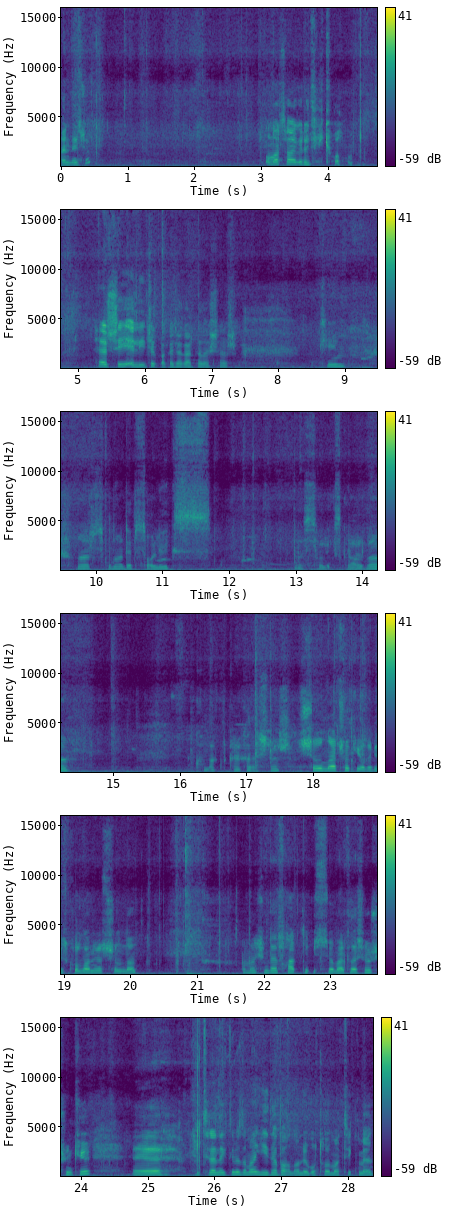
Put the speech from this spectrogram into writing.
Anneciğim. Onlar sana göre değil ki oğlum. Her şeyi eleyecek bakacak arkadaşlar. Kim? Şunlar, bunlar da hep Solix. Solix galiba. Kulaklık arkadaşlar. Şunlar çok iyi oluyor. Biz kullanıyoruz şundan. Ama şimdi ben farklı istiyorum arkadaşlar. Çünkü eee şimdi gittiğimiz zaman yide bağlanıyorum otomatikmen.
